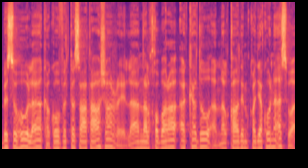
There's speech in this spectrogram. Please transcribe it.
بسهولة ككوفيد 19 إلا أن الخبراء أكدوا أن القادم قد يكون أسوأ.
